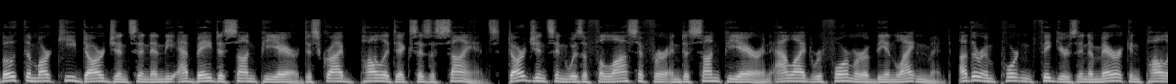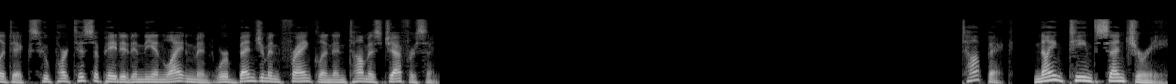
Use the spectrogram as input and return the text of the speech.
Both the Marquis d'Argenson and the Abbé de Saint-Pierre described politics as a science. D'Argenson was a philosopher and de Saint-Pierre an allied reformer of the Enlightenment. Other important figures in American politics who participated in the Enlightenment were Benjamin Franklin and Thomas Jefferson. Topic: 19th century.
